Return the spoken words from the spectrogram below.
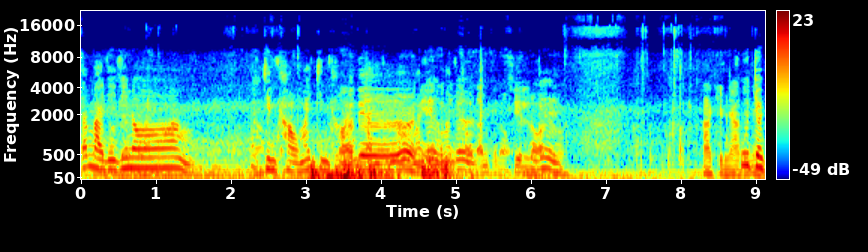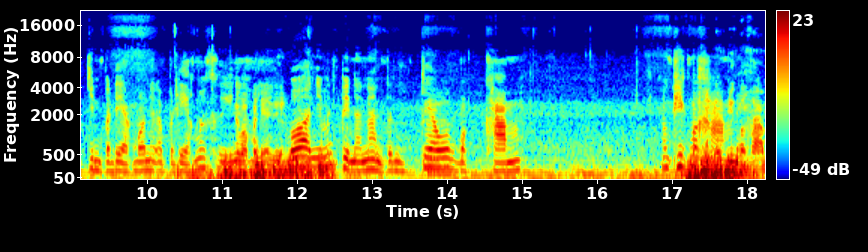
สำบายดีพี่น้องมากินข้าวไหม่กินข้าวมาน้ำเด้กันอพี่น้องมาเด้อมาเด้อน้ำพี่น้องสิ้นหลอดเด้อหากินยากผู้เจะกินปลาแดกบ่เนี่ยเอาปลาแดกมาคืนเรียกว่าปลาแดกบ่อันนี้มันเป็นอันนั้นต้นแก้วบักขามน้ำพริกมะขามพริกมะขาม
